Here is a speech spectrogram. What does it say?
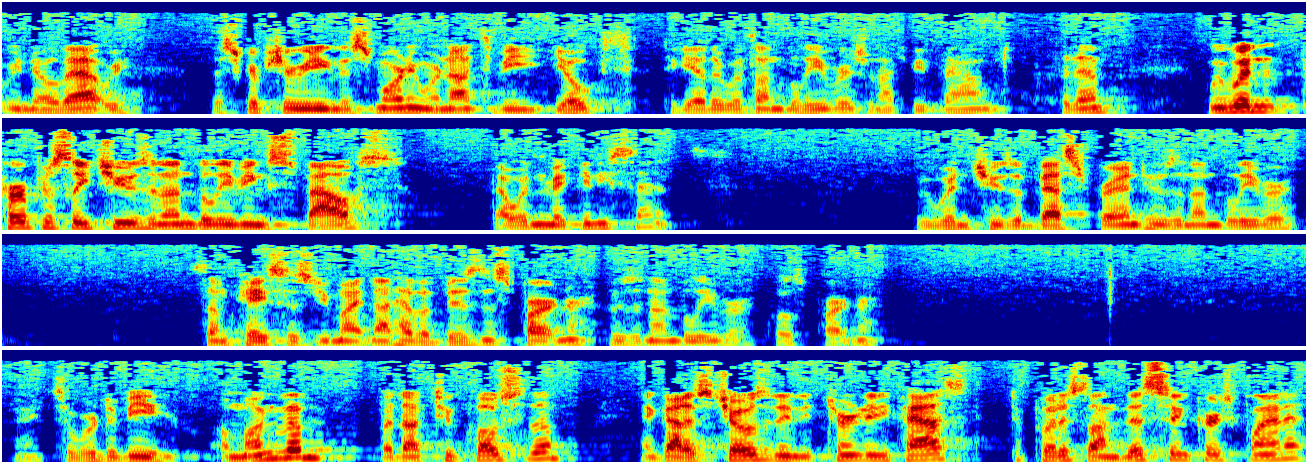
We know that. We, the scripture reading this morning, we're not to be yoked together with unbelievers. We're not to be bound to them. We wouldn't purposely choose an unbelieving spouse. That wouldn't make any sense. We wouldn't choose a best friend who's an unbeliever. Some cases you might not have a business partner who's an unbeliever, a close partner. Right? So we're to be among them, but not too close to them. And God has chosen in eternity past to put us on this sin cursed planet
